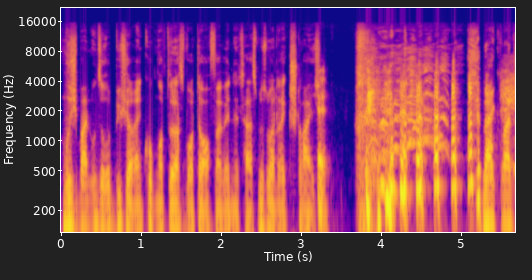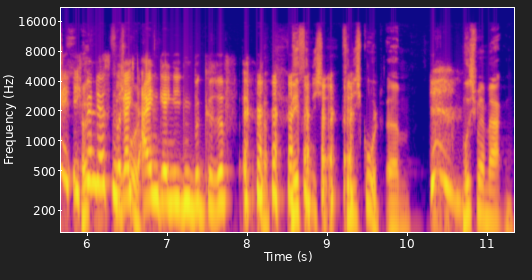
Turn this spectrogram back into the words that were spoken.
Muss ich mal in unsere Bücher reingucken, ob du das Wort da auch verwendet hast. Müssen wir direkt streichen. Äh. Nein. Ich finde es einen recht gut. eingängigen Begriff. Ja. Nee, finde ich, find ich gut. Ähm, muss ich mir merken.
